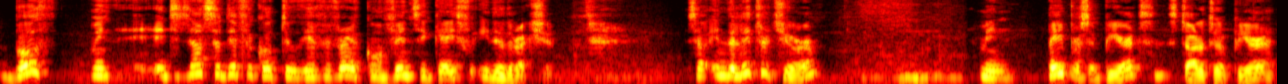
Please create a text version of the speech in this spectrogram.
both I mean, it's not so difficult to give a very convincing case for either direction. So in the literature, I mean, papers appeared, started to appear,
